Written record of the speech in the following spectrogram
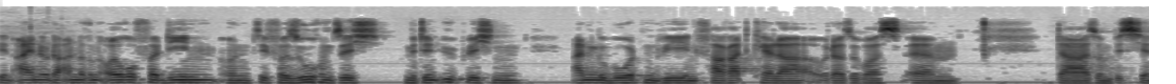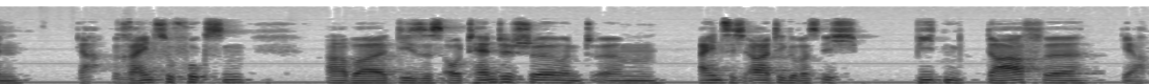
den einen oder anderen Euro verdienen und sie versuchen sich mit den üblichen Angeboten wie ein Fahrradkeller oder sowas, ähm, da so ein bisschen ja, reinzufuchsen. Aber dieses authentische und ähm, einzigartige, was ich bieten darf, äh, ja,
